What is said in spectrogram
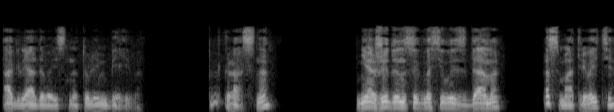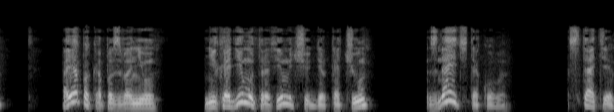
оглядываясь на Тулембеева. Прекрасно. Неожиданно согласилась дама. Осматривайте. А я пока позвоню Никодиму Трофимовичу Деркачу. Знаете такого? Кстати,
